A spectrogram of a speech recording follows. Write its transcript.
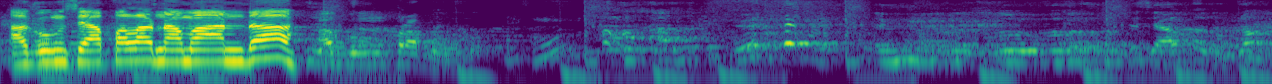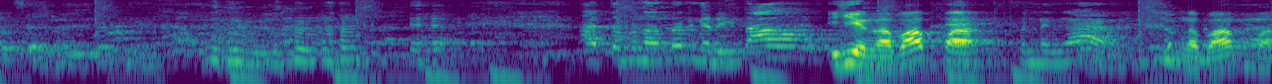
Agung siapalah nama Anda? Agung Prabowo. Atau penonton gak ada yang tahu. Iya nggak apa-apa, Pendengar. nggak apa-apa.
